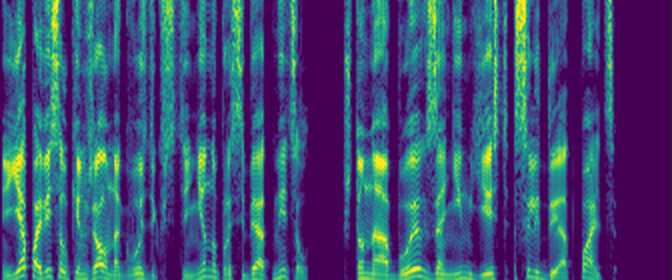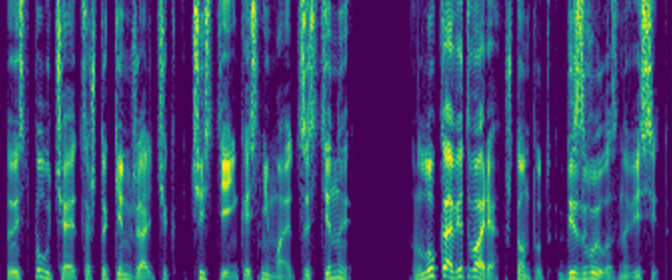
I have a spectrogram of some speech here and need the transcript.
Я повесил кинжал на гвоздик в стене, но про себя отметил, что на обоих за ним есть следы от пальцев. То есть получается, что кинжальчик частенько снимают со стены. Лукавит Варя, что он тут безвылазно висит.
